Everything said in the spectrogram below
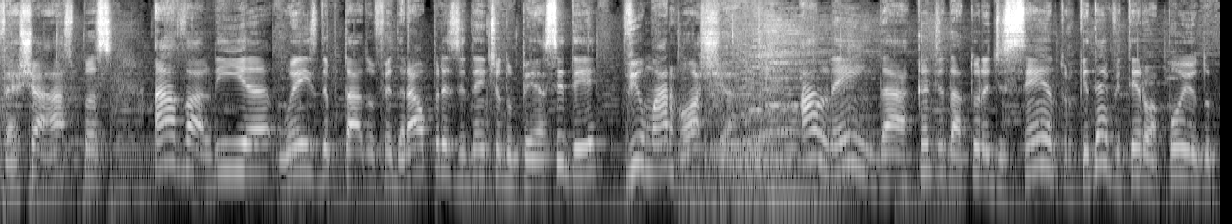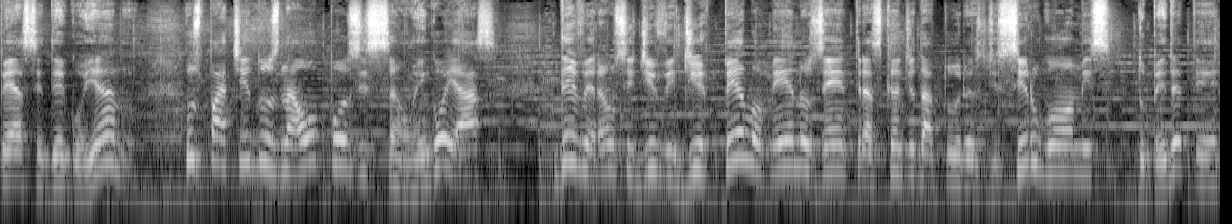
Fecha aspas, avalia o ex-deputado federal, presidente do PSD, Vilmar Rocha. Além da candidatura de centro, que deve ter o apoio do PSD goiano, os partidos na oposição em Goiás deverão se dividir pelo menos entre as candidaturas de Ciro Gomes, do PDT,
